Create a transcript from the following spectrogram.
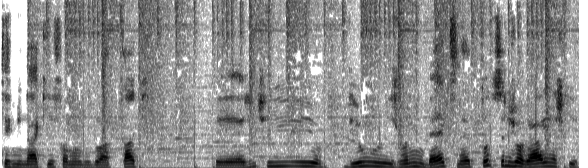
terminar aqui falando do ataque, é, a gente viu os running backs, né? Todos eles jogarem, acho que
